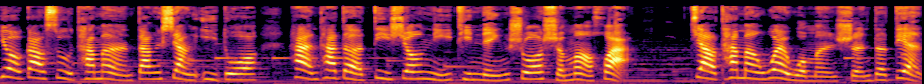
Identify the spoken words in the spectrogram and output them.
又告诉他们当向一多和他的弟兄尼提宁说什么话，叫他们为我们神的殿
